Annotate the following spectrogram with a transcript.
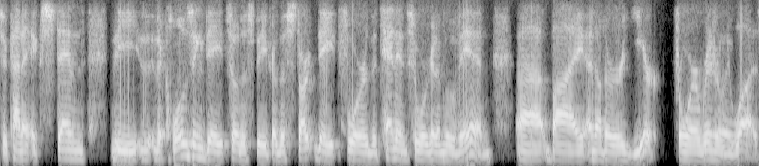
to kind of extend the the closing date, so to speak, or the start date for the tenants who were going to move in uh, by another year from where originally was.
